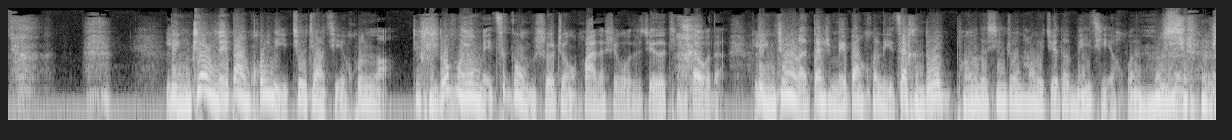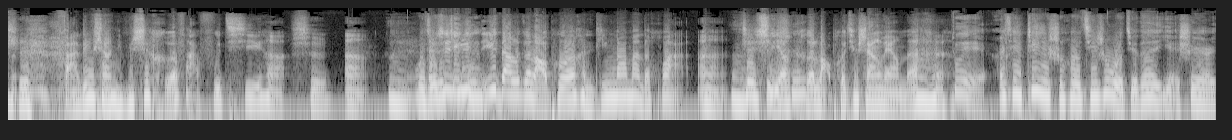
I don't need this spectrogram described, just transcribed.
领证没办婚礼就叫结婚了。就很多朋友每次跟我们说这种话的时候，我都觉得挺逗的。领证了，但是没办婚礼，在很多朋友的心中，他会觉得没结婚。是是，法律上你们是合法夫妻哈。是，嗯嗯，我觉得这个遇遇到了个老婆很听妈妈的话，嗯，嗯这是要和老婆去商量的。对，而且这个时候，其实我觉得也是，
